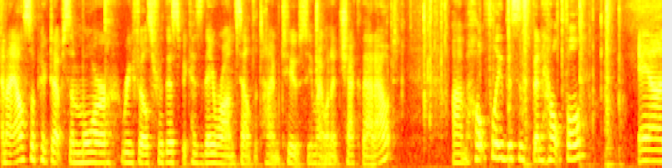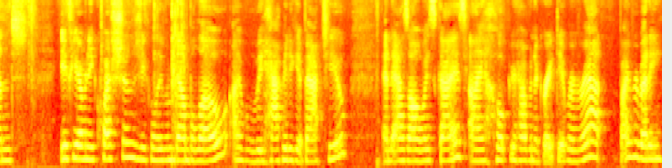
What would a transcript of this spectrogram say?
And I also picked up some more refills for this because they were on sale at the time too, so you might want to check that out. Um, hopefully this has been helpful and if you have any questions, you can leave them down below. I will be happy to get back to you. And as always, guys, I hope you're having a great day wherever you're at. Bye, everybody.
